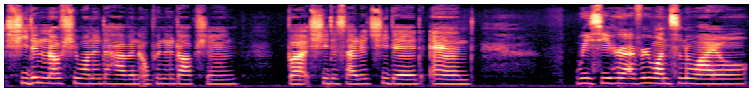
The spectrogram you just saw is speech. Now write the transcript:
she didn't know if she wanted to have an open adoption, but she decided she did. And we see her every once in a while.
